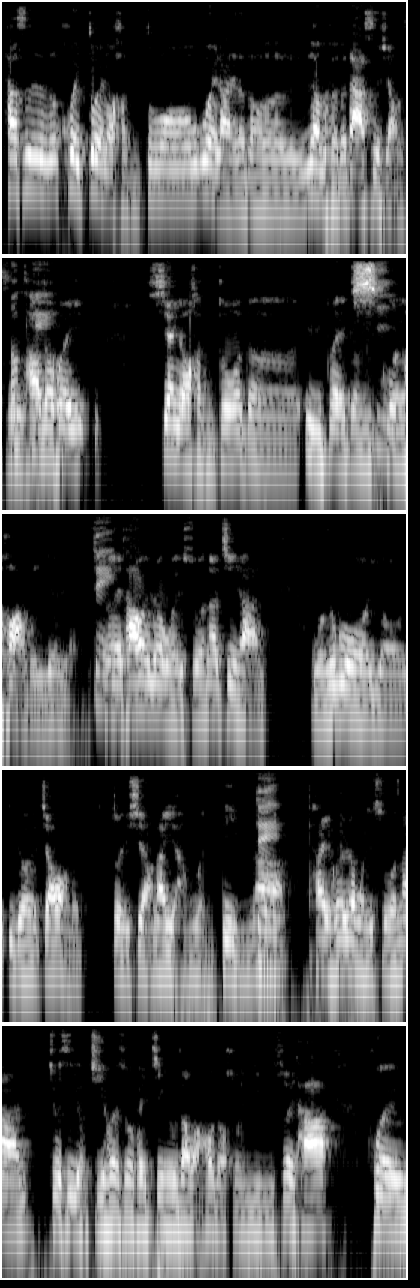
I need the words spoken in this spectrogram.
他是会对了很多未来的东任何的大事小事.他都会先有很多的预备跟规划的一个人，所以他会认为说，那既然我如果有一个交往的对象，那也很稳定，那他也会认为说，那就是有机会说可以进入到往后的婚姻，所以他会。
